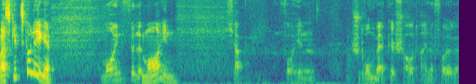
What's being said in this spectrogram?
Was gibt's, Kollege? Moin, Philipp. Moin. Ich habe vorhin Stromberg geschaut, eine Folge.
